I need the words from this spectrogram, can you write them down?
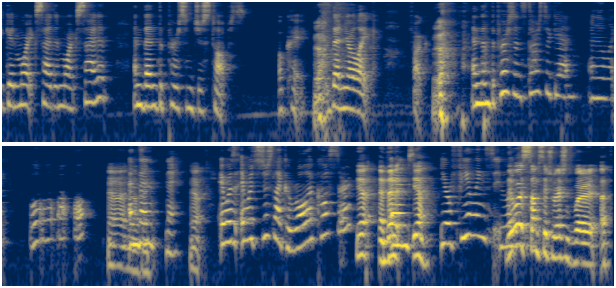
you get more excited more excited and then the person just stops okay Yeah. then you're like fuck yeah and then the person starts again and they're like oh oh oh, oh. And nothing. then nah. Yeah. It was it was just like a roller coaster. yeah, and then and- it, yeah, Your feelings. Like, there were some situations where I,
